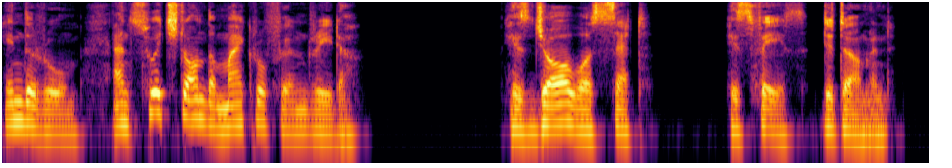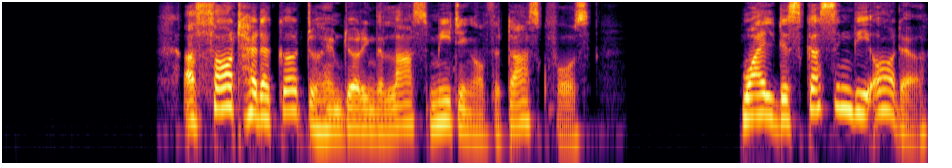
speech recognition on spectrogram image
in the room and switched on the microfilm reader. His jaw was set, his face determined. A thought had occurred to him during the last meeting of the task force. While discussing the order,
